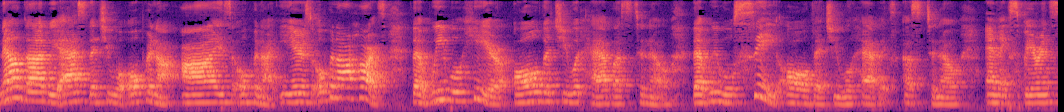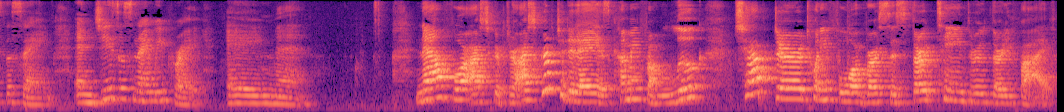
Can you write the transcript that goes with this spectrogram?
Now, God, we ask that you will open our eyes, open our ears, open our hearts, that we will hear all that you would have us to know, that we will see all that you will have us to know and experience the same. In Jesus' name we pray. Amen. Now for our scripture. Our scripture today is coming from Luke chapter 24, verses 13 through 35,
